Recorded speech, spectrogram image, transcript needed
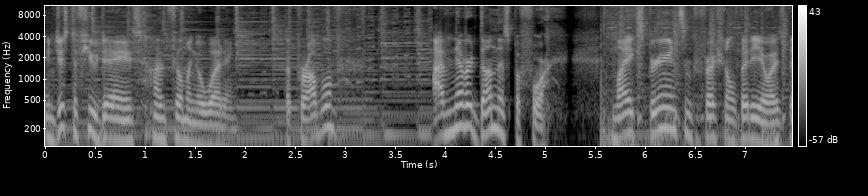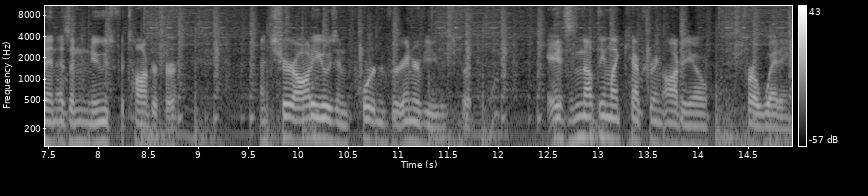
In just a few days, I'm filming a wedding. The problem? I've never done this before. My experience in professional video has been as a news photographer. And sure, audio is important for interviews, but it's nothing like capturing audio for a wedding.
